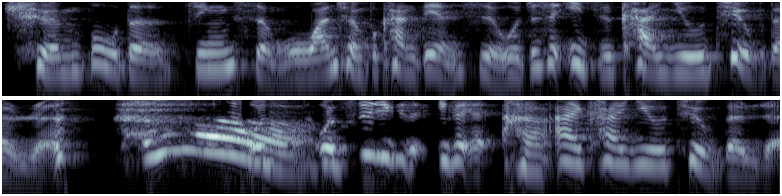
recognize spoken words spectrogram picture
全部的精神，我完全不看电视，我就是一直看 YouTube 的人。我我是一个一个很爱看 YouTube 的人。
